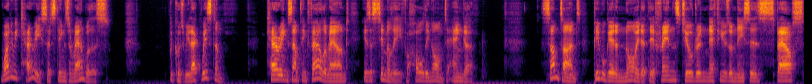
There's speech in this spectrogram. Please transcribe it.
Why do we carry such things around with us? Because we lack wisdom. Carrying something foul around is a simile for holding on to anger. Sometimes people get annoyed at their friends, children, nephews or nieces, spouse,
